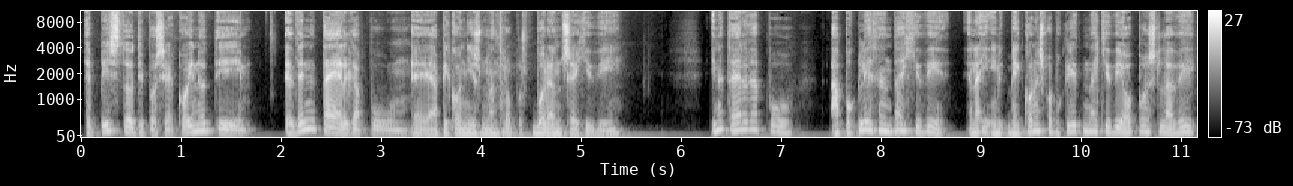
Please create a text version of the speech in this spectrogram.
Επίσης, το εντυπωσιακό είναι ότι ε, δεν είναι τα έργα που ε, απεικονίζουν ανθρώπους που μπορεί να τους έχει δει. Είναι τα έργα που αποκλείεται να τα έχει δει. Ένα- με εικόνες που αποκλείεται να έχει δει, όπως δηλαδή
